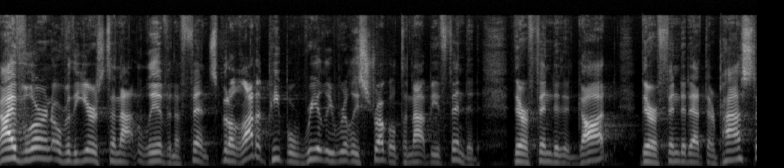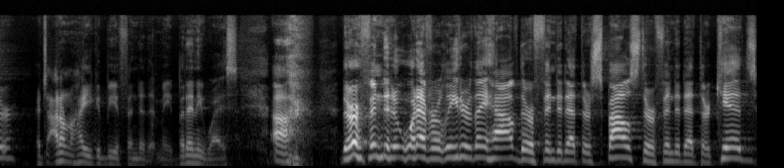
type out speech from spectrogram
I've learned over the years to not live in offense, but a lot of people really, really struggle to not be offended. They're offended at God, they're offended at their pastor. I don't know how you could be offended at me, but, anyways, uh, they're offended at whatever leader they have, they're offended at their spouse, they're offended at their kids,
